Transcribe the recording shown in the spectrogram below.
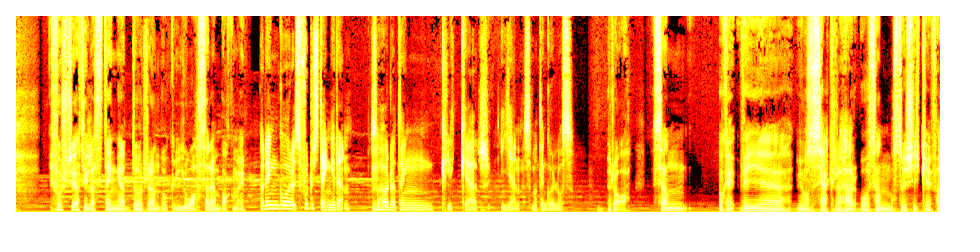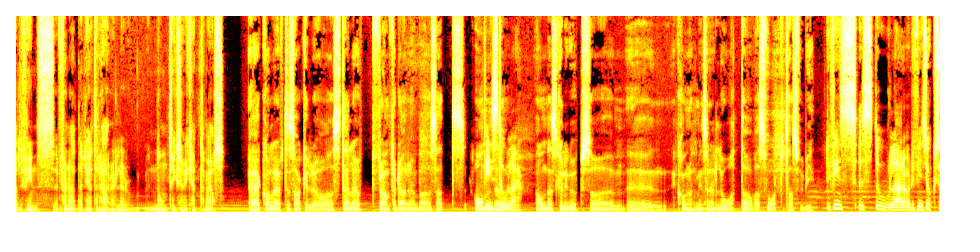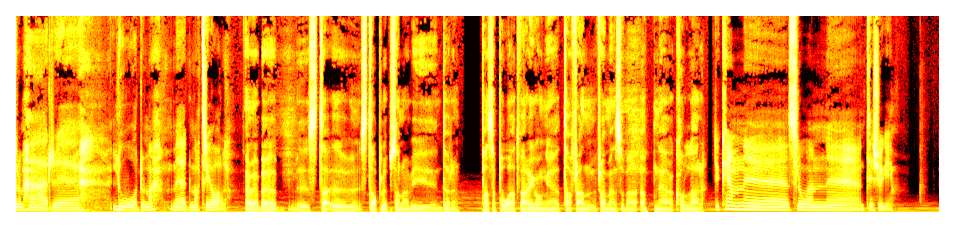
Först ser jag till att stänga dörren och låsa den bakom mig. Ja, den går, så fort du stänger den så mm. hör du att den klickar igen, som att den går i lås. Bra. Sen, okej, okay, vi, eh, vi måste säkra det här och sen måste vi kika ifall det finns förnödenheter här eller någonting som vi kan ta med oss. Jag kollar efter saker och ställa upp framför dörren bara så att om, finns den, stolar. om den skulle gå upp så eh, kommer det åtminstone låta och vara svårt att ta sig förbi. Det finns stolar och det finns också de här eh, lådorna med material. Ja, jag börjar eh, sta, eh, stapla upp sådana vid dörren. Passa på att varje gång jag tar fram, fram en så bara öppnar jag och kollar. Du kan eh, slå en eh, T20.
